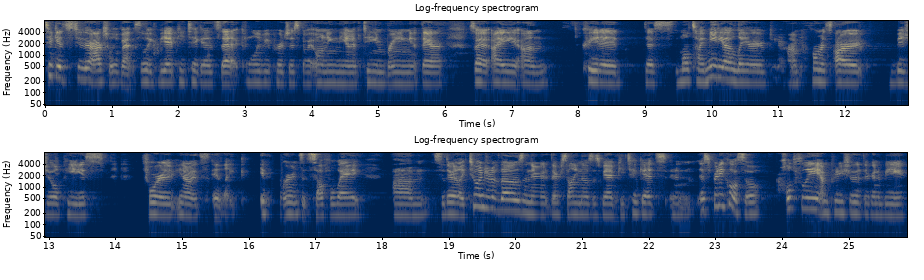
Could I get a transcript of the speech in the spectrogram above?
tickets to their actual events, so like VIP tickets that can only be purchased by owning the NFT and bringing it there. So I, I um, created this multimedia layered um, performance art visual piece for you know it's it like it burns itself away. Um, so there are like 200 of those, and they're they're selling those as VIP tickets, and it's pretty cool. So hopefully, I'm pretty sure that they're going to be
